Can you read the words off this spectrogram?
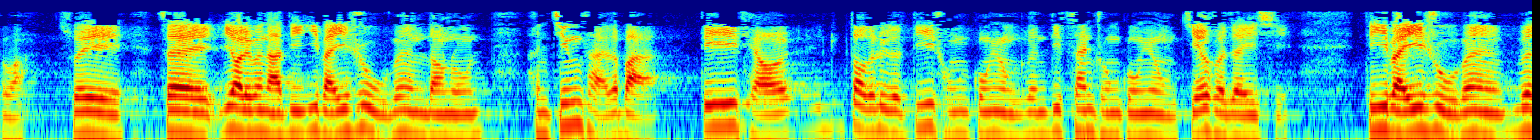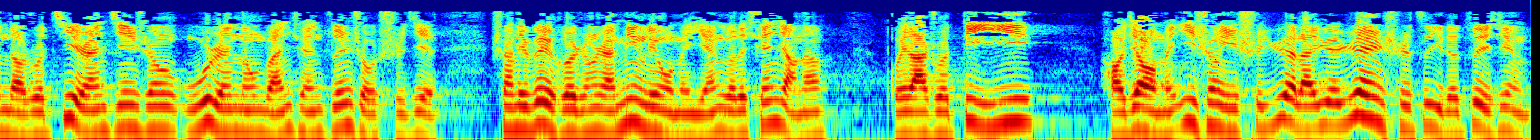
对吧？所以在要理问答第一百一十五问当中，很精彩的把第一条道德律的第一重功用跟第三重功用结合在一起。第一百一十五问问到说，既然今生无人能完全遵守十诫，上帝为何仍然命令我们严格的宣讲呢？回答说，第一。好叫我们一生一世越来越认识自己的罪性。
